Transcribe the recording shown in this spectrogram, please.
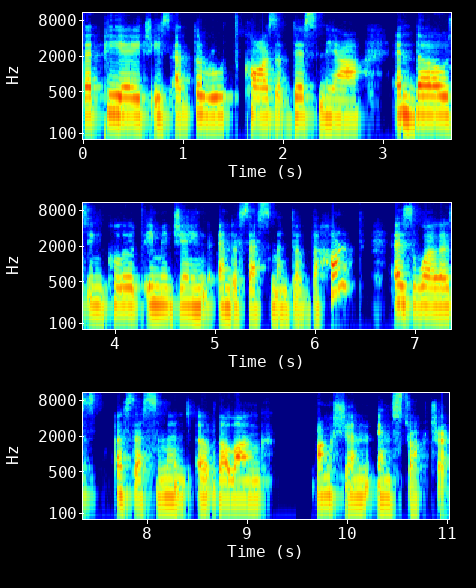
that PH is at the root cause of dyspnea, and those include imaging and assessment of the heart, as well as assessment of the lung function and structure.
